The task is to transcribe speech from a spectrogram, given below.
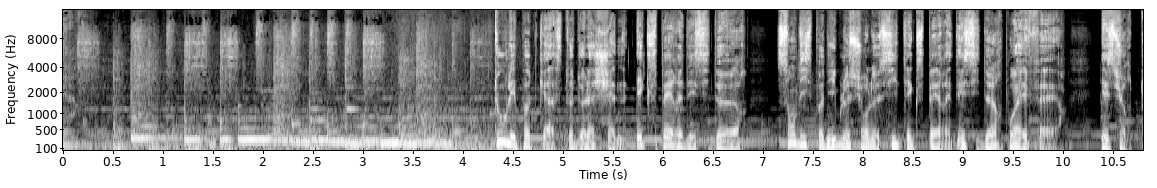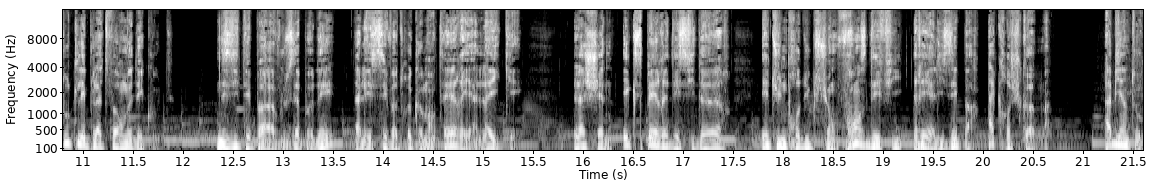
Tous les podcasts de la chaîne Expert et Décideur sont disponibles sur le site expertetdecideur.fr et sur toutes les plateformes d'écoute. N'hésitez pas à vous abonner, à laisser votre commentaire et à liker la chaîne Experts et Décideurs, est une production France Défi réalisée par Accrochecom. À bientôt.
